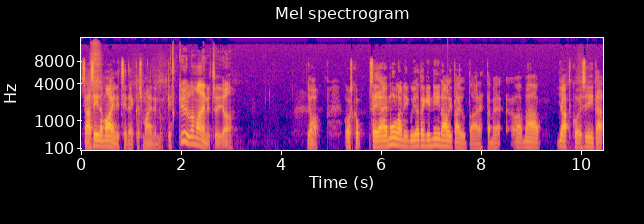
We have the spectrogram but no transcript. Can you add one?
Sä siitä mainitsit, eikös maininnutkin? kyllä mainitsin, joo. Joo, koska se jäi mulla niin kuin jotenkin niin alitajuntaan, että me, mä jatkoin siitä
